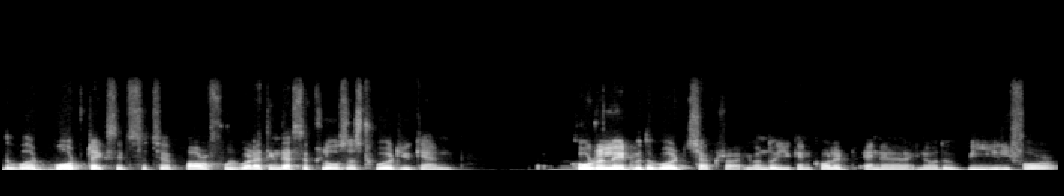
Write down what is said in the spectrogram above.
the, word vortex, it's such a powerful word. I think that's the closest word you can mm. correlate with the word chakra, even though you can call it, uh, you know, the wheel for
